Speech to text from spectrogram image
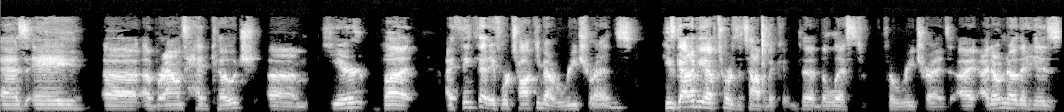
as a uh, a Browns head coach um, here, but I think that if we're talking about retreads, he's got to be up towards the top of the, the, the list for retreads. I, I don't know that his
